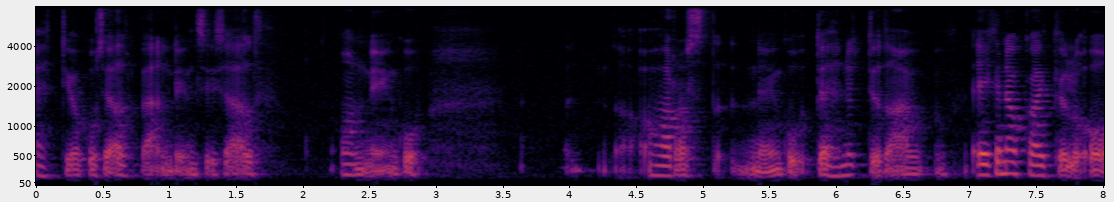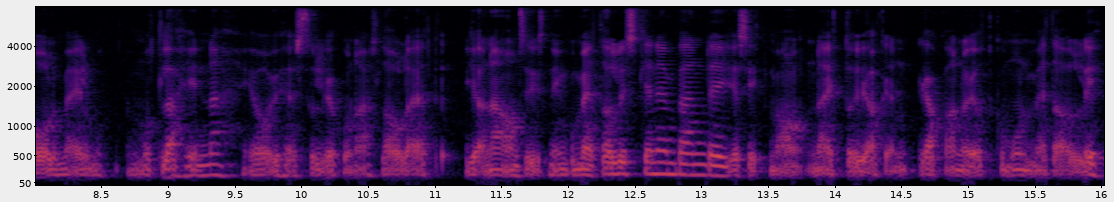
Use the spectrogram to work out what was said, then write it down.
että joku sieltä bändin sisältä on niin kuin harrast, niin kuin tehnyt jotain, eikä ne ole kaikki ollut all male, mutta mut lähinnä jo yhdessä oli joku naislaulaja. Ja nämä on siis niin kuin metalliskenen bändejä ja sitten mä oon, näitä on jakanut jotkut mun metalli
